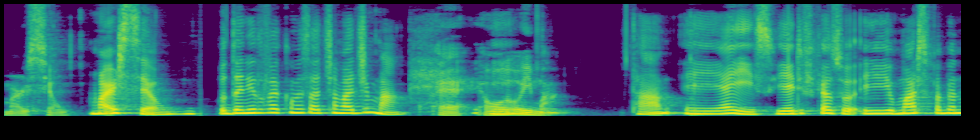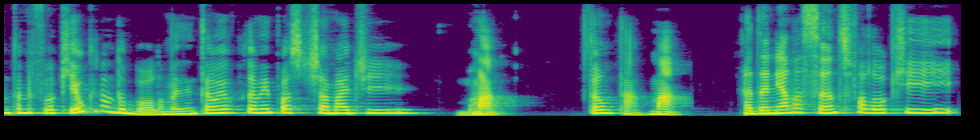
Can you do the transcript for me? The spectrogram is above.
Marcião. Marcião. O Danilo vai começar a te chamar de Má. É, é o Oimar. Tá? E é isso. E ele fica zo... E o Márcio Fabiano também falou que eu que não dou bola, mas então eu também posso te chamar de Ma. Má. Então tá, Má. A Daniela Santos falou que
